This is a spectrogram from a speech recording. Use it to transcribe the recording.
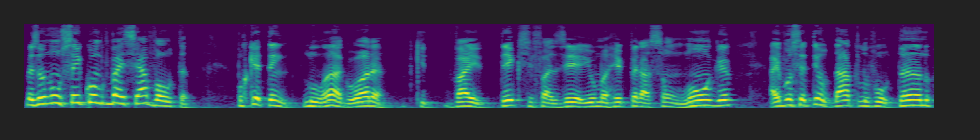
mas eu não sei como que vai ser a volta. Porque tem Luan agora, que vai ter que se fazer aí uma recuperação longa. Aí você tem o Dátulo voltando,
